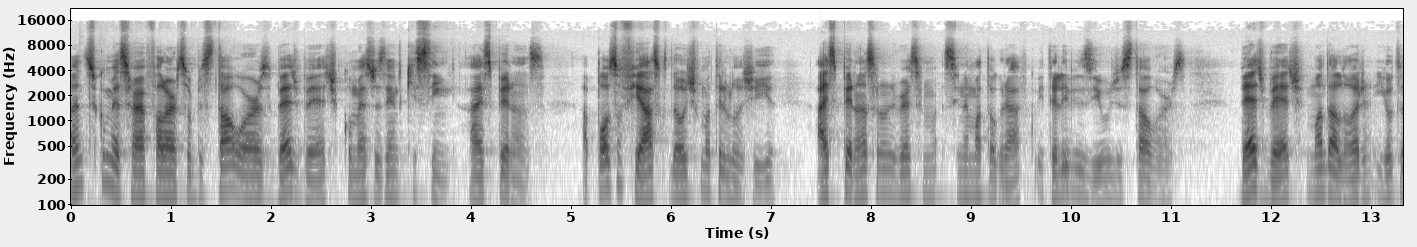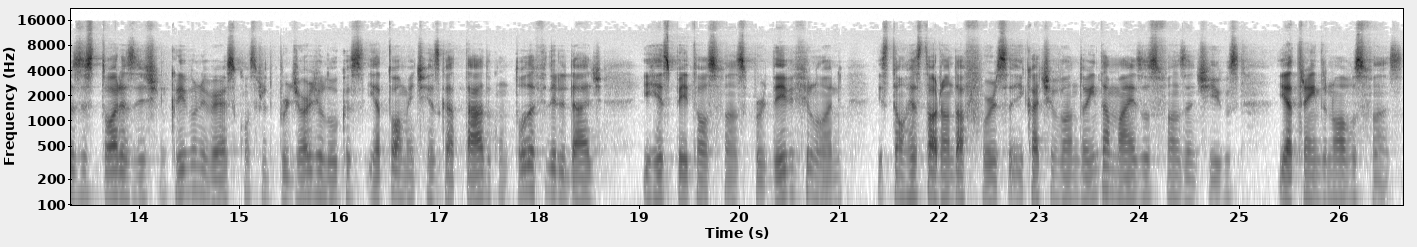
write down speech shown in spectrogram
Antes de começar a falar sobre Star Wars Bad Batch, começo dizendo que sim, há esperança. Após o fiasco da última trilogia, há esperança no universo cinematográfico e televisivo de Star Wars. Bad Batch, Mandalorian e outras histórias deste incrível universo construído por George Lucas e atualmente resgatado com toda a fidelidade e respeito aos fãs por Dave Filoni, estão restaurando a força e cativando ainda mais os fãs antigos e atraindo novos fãs,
